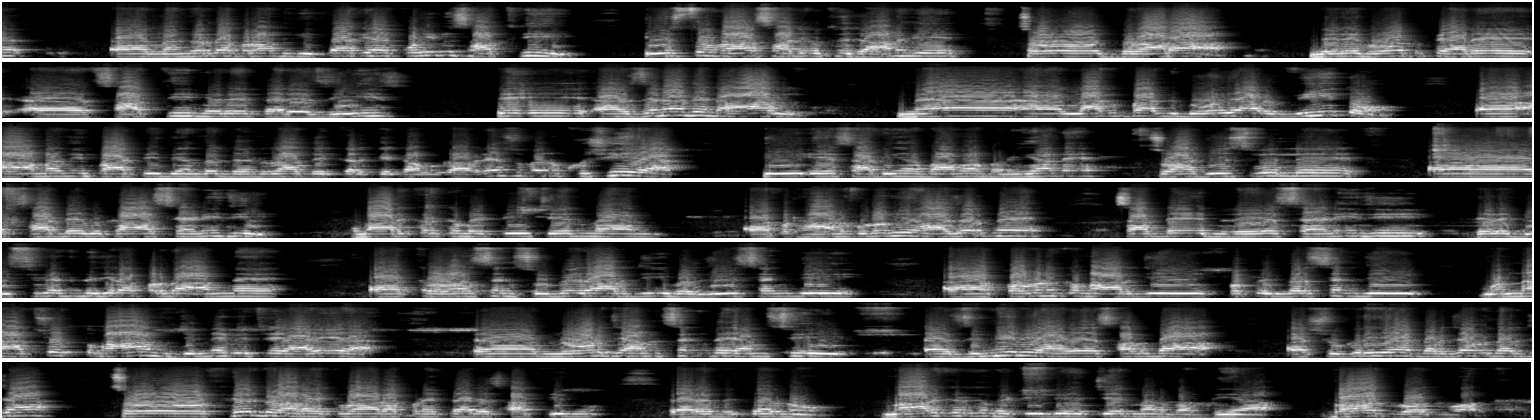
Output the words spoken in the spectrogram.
ਲੰਗਰ ਦਾ ਪ੍ਰਬੰਧ ਕੀਤਾ ਗਿਆ। ਕੋਈ ਵੀ ਸਾਥੀ ਇਸ ਤੋਂ ਬਾਅਦ ਸਾਡੇ ਉੱਥੇ ਜਾਣਗੇ। ਸੋ ਦੁਬਾਰਾ ਮੇਰੇ ਬਹੁਤ ਪਿਆਰੇ ਸਾਥੀ, ਮੇਰੇ ਪਿਆਰੇ ਅਜ਼ੀਜ਼ ਤੇ ਅਹ ਦੇ ਨਾਲ ਮੈਂ ਅਹ ਲਗਭਗ 2020 ਤੋਂ ਆਮ ਆਦਮੀ ਪਾਰਟੀ ਦੇ ਅੰਦਰ ਦਿਨ ਰਾਤ ਦੇ ਕਰਕੇ ਕੰਮ ਕਰ ਰਿਹਾ। ਸੋ ਮੈਨੂੰ ਖੁਸ਼ੀ ਹੈ ਕਿ ਇਹ ਸਾਡੀਆਂ ਬਾਹਾਂ ਬਣੀਆਂ ਨੇ। ਸੋ ਅੱਜ ਇਸ ਵੇਲੇ ਅਹ ਸਾਡੇ Vikas Saini ji market committee chairman ਪਠਾਨਕੋਟੋਂ ਵੀ ਹਾਜ਼ਰ ਨੇ। ਸਾਡੇ ਨਰੇਸ਼ ਸੈਣੀ ਜੀ, ਜਿਹੜੇ ਬੀਸੀ ਬੈਂਕ ਦੇ ਜਿਹੜਾ ਪ੍ਰਧਾਨ ਨੇ, ਅਹ ਕੁਲਵੰਤ ਸਿੰਘ ਸੂਬੇਦਾਰ ਜੀ, ਬਲਜੀਤ ਸਿੰਘ ਜੀ ਪਵਨ ਕੁਮਾਰ ਜੀ, ਭੁਪਿੰਦਰ ਸਿੰਘ ਜੀ, ਮੁੰਨਾ ਅਕਸ਼ਰ ਤਮਾਮ ਜਿੰਨੇ ਵੀ ਇੱਥੇ ਆਏ ਆ, ਅਹ ਨੋਰ ਸਿੰਘ ਦੇ ਐਮਸੀ ਜਿੰਨੇ ਵੀ ਆਏ ਆ, ਸਭ ਦਾ ਸ਼ੁਕਰੀਆ, ਦਰਜਾ ਬਦਰਜਾ। ਸੋ ਫਿਰ ਦੁਬਾਰਾ ਇੱਕ ਵਾਰ ਆਪਣੇ ਪਿਆਰੇ ਸਾਥੀ ਨੂੰ, ਪਿਆਰੇ ਮਿੱਤਰ ਨੂੰ, ਮਾਰਕੀਟ ਕਮੇਟੀ ਦੇ ਚੇਅਰਮੈਨ ਬਣਦੀਆਂ ਬਹੁਤ ਬਹੁਤ ਮੁਬਾਰਕਾਂ।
